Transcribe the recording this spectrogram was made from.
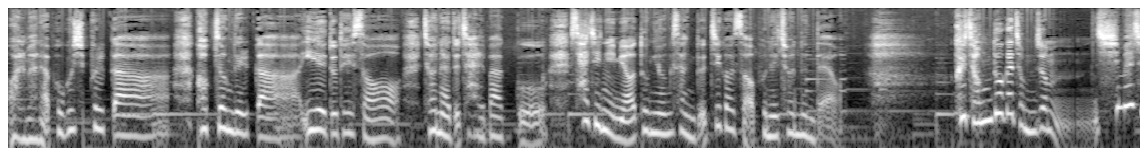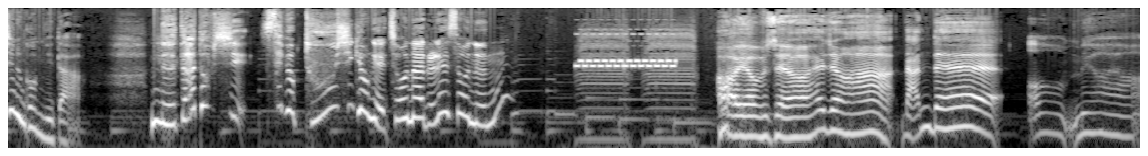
얼마나 보고 싶을까 걱정될까 이해도 돼서 전화도 잘 받고 사진이며 동영상도 찍어서 보내줬는데요. 그 정도가 점점 심해지는 겁니다. 느닷없이 새벽 2시경에 전화를 해서는 아 여보세요 혜정아 난데 어 미아야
